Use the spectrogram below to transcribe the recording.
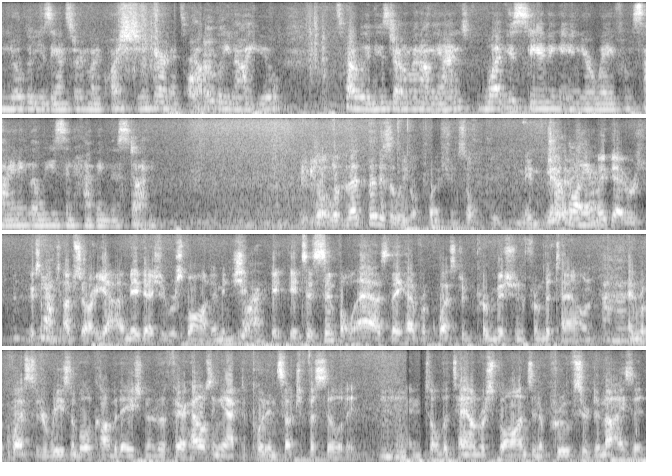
nobody is answering my question here, and it's Okay. probably not you. Probably these gentlemen on the end. What is standing in your way from signing the lease and having this done? Well, that, that is a legal question, so maybe, You're a lawyer. maybe I, res- I'm I'm sorry, yeah, maybe I should respond. I mean, Sure. it- it's as simple as they have requested permission from the town Uh-huh. and requested a reasonable accommodation under the Fair Housing Act to put in such a facility. Mm-hmm. And until the town responds and approves or denies it,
